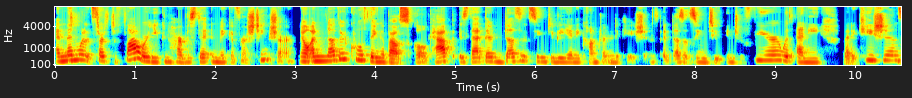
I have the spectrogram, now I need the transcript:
And then when it starts to flower, you can harvest it and make a fresh tincture. Now, another cool thing about skullcap is that there doesn't seem to be any contraindications. It doesn't seem to interfere with any medications,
